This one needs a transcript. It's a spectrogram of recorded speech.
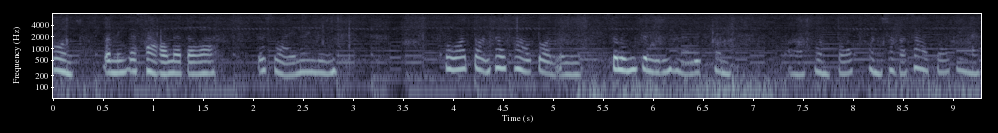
คน ตอนนี้ก็เช้าแล้วแต่ว่าก็สวยหน่อยนึง เพราะว่าตอนเช้าๆตอนอันสลุมสลิมหาลูกคนอ่าฝนตกฝนสักกะเช้าตกนี่นะ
